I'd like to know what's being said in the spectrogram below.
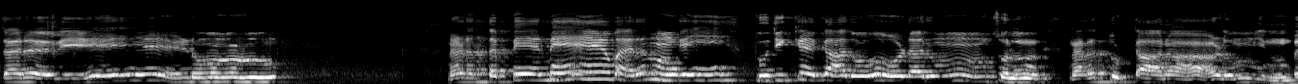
தரவேணும். நடத்த பேர்மே வரங்கை துதிக்க காதோடரும் சொல் நலத்துட்டானாலும் இன்ப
